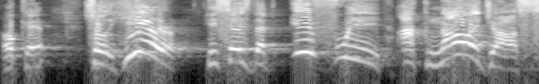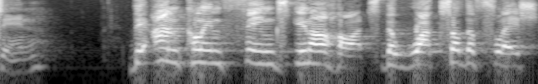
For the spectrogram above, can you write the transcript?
Okay? So here he says that if we acknowledge our sin, the unclean things in our hearts, the works of the flesh,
